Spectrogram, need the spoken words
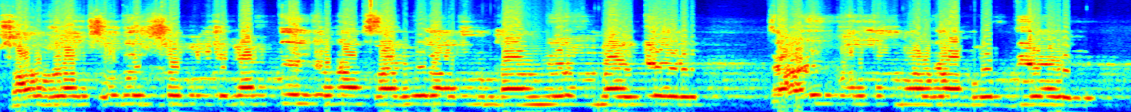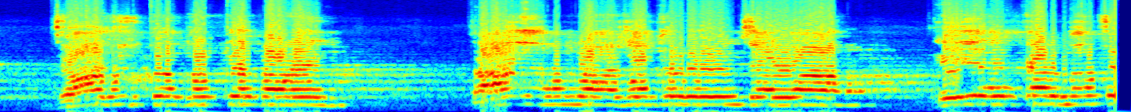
সংসদ সদস্য পদে প্রার্থী জনাব সাইবুল আলম খান ভাইকে জারি করলাম আমরা ভোট দিয়ে জয়যুক্ত করতে পারেন। তাই আমরা আশা করব ইনশাল্লাহ এই এলাকার মানুষ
